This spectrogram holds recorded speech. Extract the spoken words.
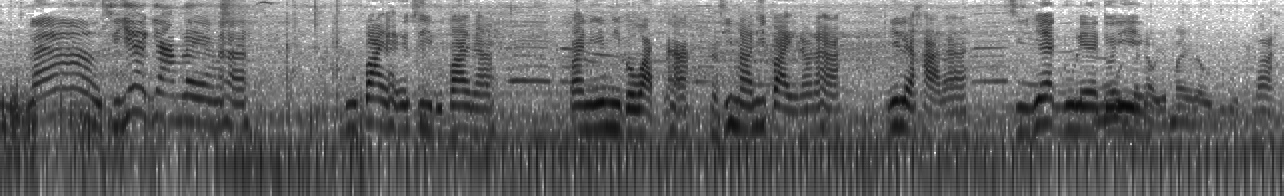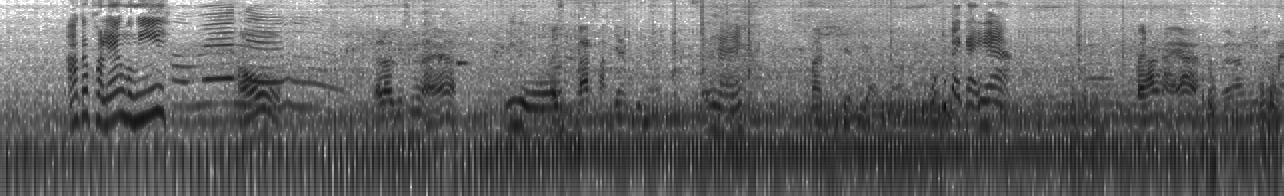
ถึงแล้ว สีแยกยามแรงนะคะ ดูป้ายนะคะ FC ดูป้ายนะคะป้ายนี้มีประวัตินะคะ ที่มาที่ไปเนาะนะคะ นี่แหละค่ะนะคะสีแยกดูแลตัวเองเราเอ็มไม่เราดูนะมาเอากับขอแรงบ่มีเอาแล้วเราไปซื้อไหนอะนี่อยู่ไปบ้านสามแยกคุณไหมตรงไหนบ้านเดียวเดียวโอ้คือไปไกลเนี่ยไปทางไหนอะไปทางนี้ใช่ไหม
